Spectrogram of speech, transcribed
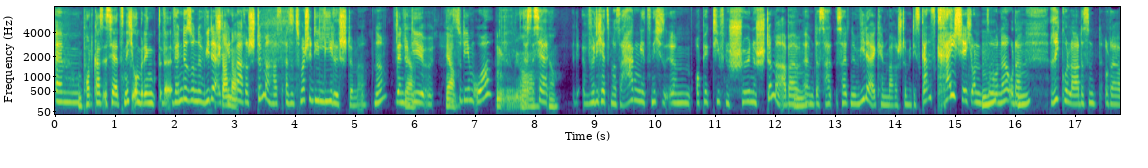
Ähm, und Podcast ist ja jetzt nicht unbedingt. Äh, Wenn du so eine wiedererkennbare Standard. Stimme hast, also zum Beispiel die Lidl-Stimme, ne? Wenn du Ja. die, hast du die im Ohr? ja, das ist ja. Würde ich jetzt mal sagen, jetzt nicht ähm, objektiv eine schöne Stimme, aber Mhm. ähm, das hat, ist halt eine wiedererkennbare Stimme, die ist ganz kreischig und so, Mhm. ne? Oder Ricola, das sind, oder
